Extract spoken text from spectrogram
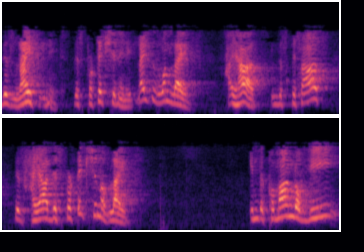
there's life in it. There's protection in it. Life is one life. Hayat. In the qisas, there's hayat, there's protection of life. In the command of the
